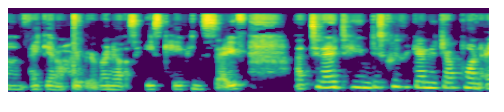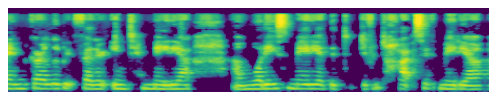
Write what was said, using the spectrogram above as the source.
Um, again, I hope everyone else is keeping safe. Uh, today, team, just quickly going to jump on and go a little bit further into media. Um, what is media? The d- different types of media.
